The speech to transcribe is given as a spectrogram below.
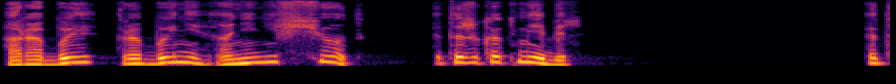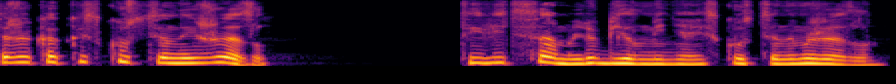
А рабы, рабыни, они не в счет. Это же как мебель. Это же как искусственный жезл. Ты ведь сам любил меня искусственным жезлом.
